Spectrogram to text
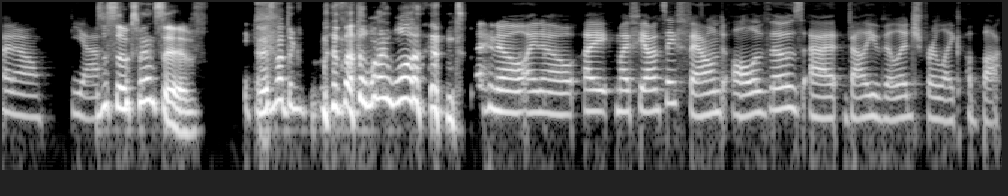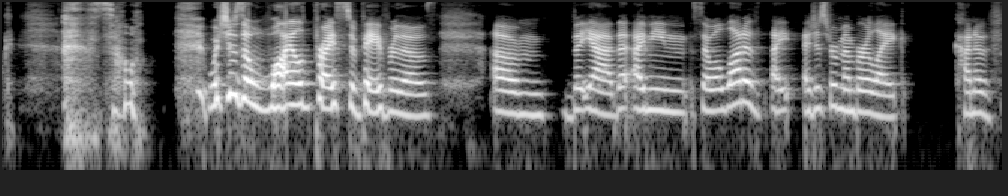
I know. Yeah. this is so expensive. It's not the it's not the one I want. I know, I know. I my fiance found all of those at Value Village for like a buck. so which is a wild price to pay for those. Um but yeah, that I mean, so a lot of I I just remember like kind of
